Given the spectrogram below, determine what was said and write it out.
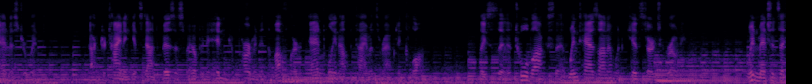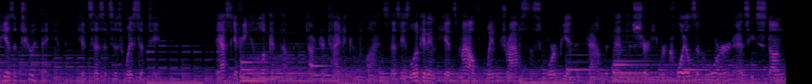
and Mr. Wint. Dr. Tynan gets down to business by opening a hidden compartment in the muffler and pulling out the diamonds wrapped in cloth. Places it in a toolbox that Wint has on him when Kidd starts groaning. Wint mentions that he has a toothache, and Kidd says it's his wisdom teeth. They ask if he can look at them, and Dr. Tynan complies. As he's looking in Kidd's mouth, Wint drops the scorpion down the dentist's shirt. He recoils in horror as he's stung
